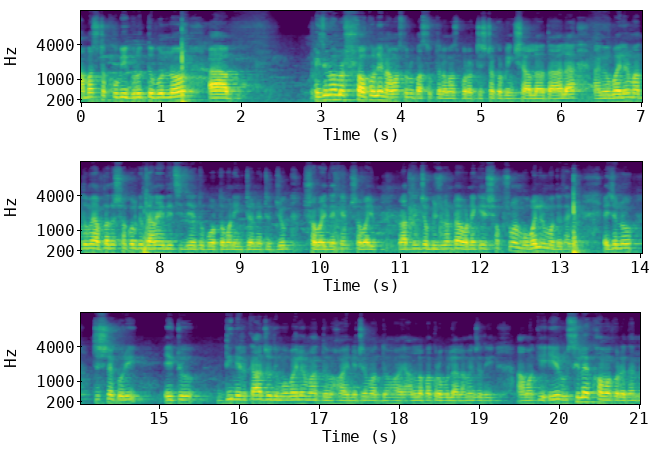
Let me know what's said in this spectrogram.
নামাজটা খুবই গুরুত্বপূর্ণ। এই জন্য আমরা সকলে নামাজ পড়ব, পাঁচ নামাজ পড়ার চেষ্টা করব ইনশাআল্লাহ তাআলা। আমি মোবাইলের মাধ্যমে আপনাদের সকলকে জানিয়ে দিচ্ছি, যেহেতু বর্তমান ইন্টারনেটের যুগ, সবাই দেখেন, সবাই রাত দিন চব্বিশ ঘণ্টা অনেকে সবসময় মোবাইলের মধ্যে থাকেন। এই জন্য চেষ্টা করি একটু দিনের কাজ যদি মোবাইলের মাধ্যমে হয়, নেটের মাধ্যমে হয়, আল্লাহ পাক রবুল আলমী যদি আমাকে এর উসিলায় ক্ষমা করে দেন,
